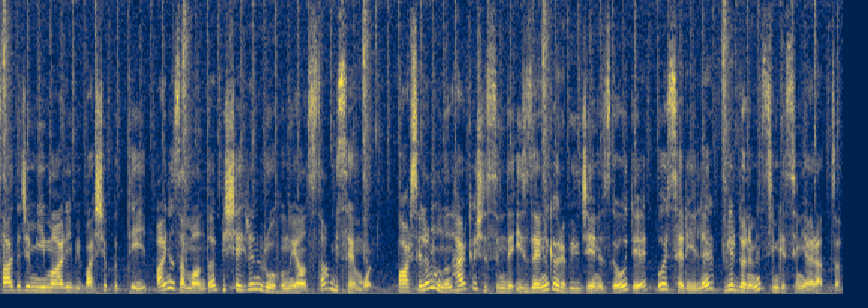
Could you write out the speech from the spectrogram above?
sadece mimari bir başyapıt değil, aynı zamanda bir şehrin ruhunu yansıtan bir sembol. Barcelona'nın her köşesinde izlerini görebileceğiniz Gaudi bu eseriyle bir dönemin simgesini yarattı.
